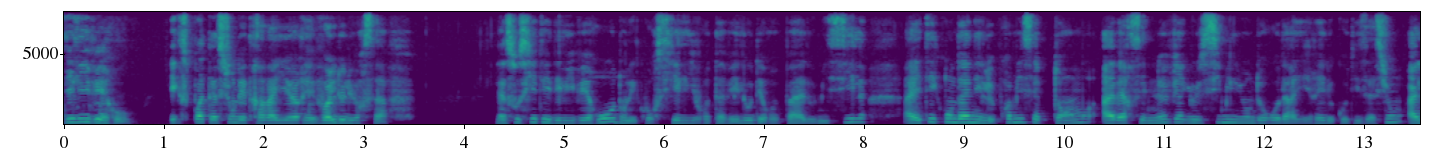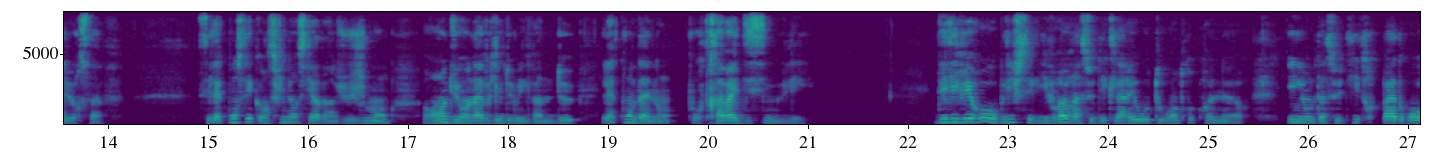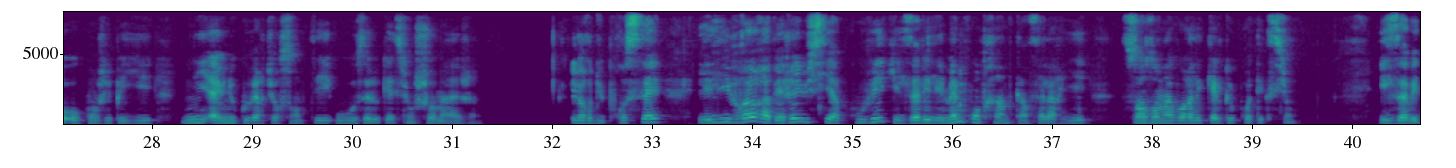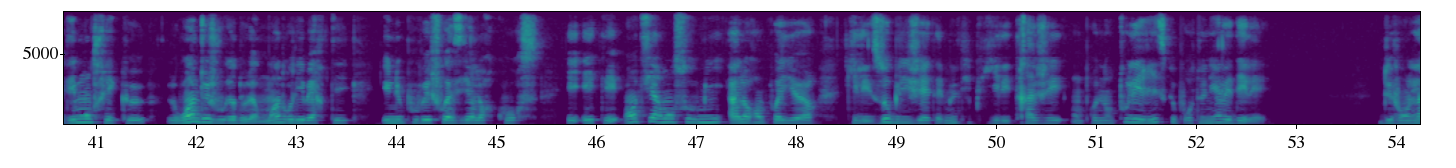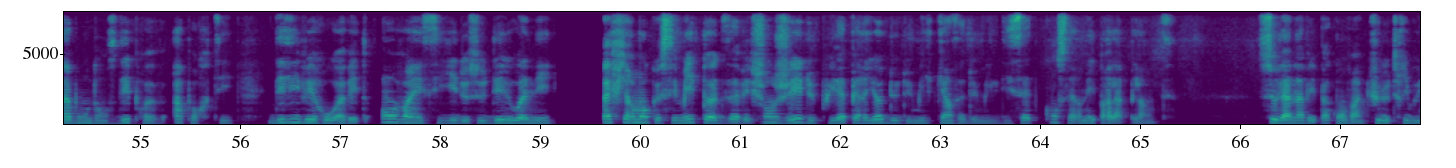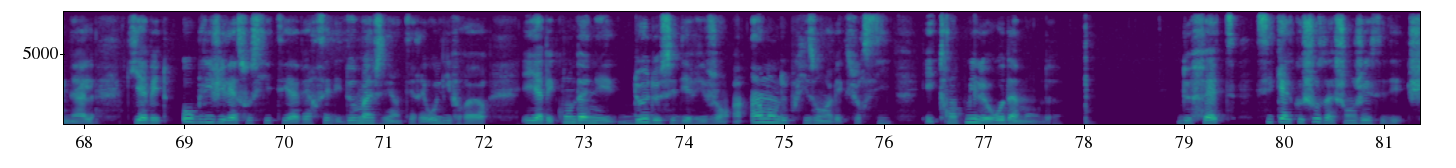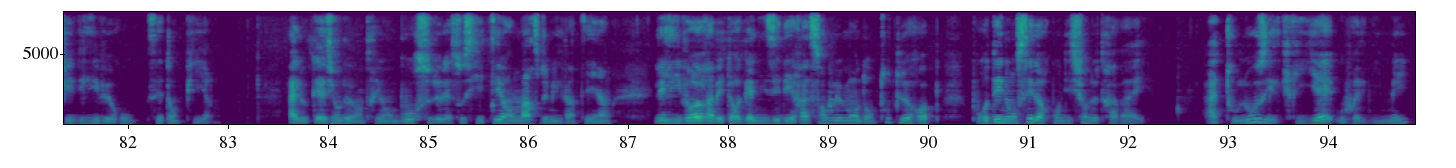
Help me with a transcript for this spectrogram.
Deliveroo, exploitation des travailleurs et vol de l'URSSAF. La société Deliveroo, dont les coursiers livrent à vélo des repas à domicile, a été condamnée le 1er septembre à verser 9,6 millions d'euros d'arriérés de cotisation à l'URSSAF. C'est la conséquence financière d'un jugement rendu en avril 2022, la condamnant pour travail dissimulé. Deliveroo oblige ses livreurs à se déclarer auto-entrepreneurs. Ils n'ont à ce titre pas droit aux congés payés, ni à une couverture santé ou aux allocations chômage. Lors du procès, les livreurs avaient réussi à prouver qu'ils avaient les mêmes contraintes qu'un salarié, sans en avoir les quelques protections. Ils avaient démontré que, loin de jouir de la moindre liberté, ils ne pouvaient choisir leurs courses et étaient entièrement soumis à leur employeur qui les obligeait à multiplier les trajets en prenant tous les risques pour tenir les délais. Devant l'abondance d'épreuves apportées, Deliveroo avait en vain essayé de se dédouaner, affirmant que ses méthodes avaient changé depuis la période de 2015 à 2017 concernée par la plainte. Cela n'avait pas convaincu le tribunal, qui avait obligé la société à verser des dommages et intérêts aux livreurs et avait condamné deux de ses dirigeants à un an de prison avec sursis et trente mille euros d'amende. De fait, si quelque chose a changé chez Deliveroo, c'est en pire. À l'occasion de l'entrée en bourse de la société en mars 2021, les livreurs avaient organisé des rassemblements dans toute l'Europe pour dénoncer leurs conditions de travail. À Toulouse, ils criaient, ouvrez le guillemets,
